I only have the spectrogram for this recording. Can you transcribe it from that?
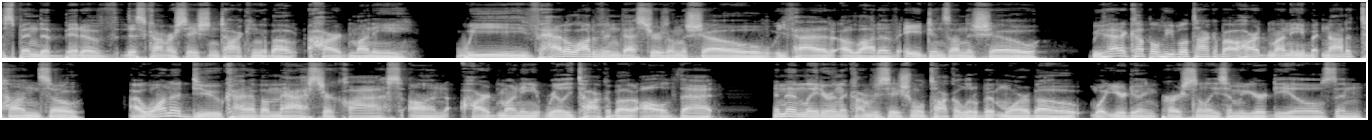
spend a bit of this conversation talking about hard money. We've had a lot of investors on the show. We've had a lot of agents on the show. We've had a couple people talk about hard money, but not a ton. So I want to do kind of a master class on hard money, really talk about all of that. And then later in the conversation, we'll talk a little bit more about what you're doing personally, some of your deals and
